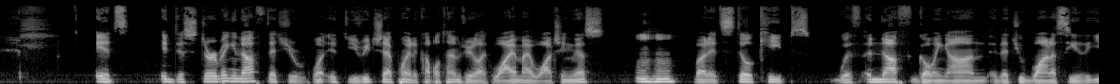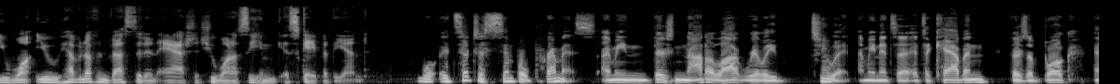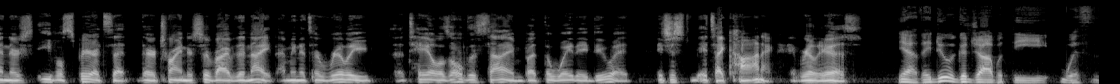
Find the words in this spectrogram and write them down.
it's it disturbing enough that you want it, you reach that point a couple times where you're like, why am I watching this? Mm-hmm. But it still keeps with enough going on that you want to see that you want you have enough invested in Ash that you want to see him escape at the end. Well, it's such a simple premise. I mean, there's not a lot really to it. I mean, it's a it's a cabin. There's a book, and there's evil spirits that they're trying to survive the night. I mean, it's a really a tale as old as time, but the way they do it, it's just it's iconic. It really is. Yeah, they do a good job with the with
